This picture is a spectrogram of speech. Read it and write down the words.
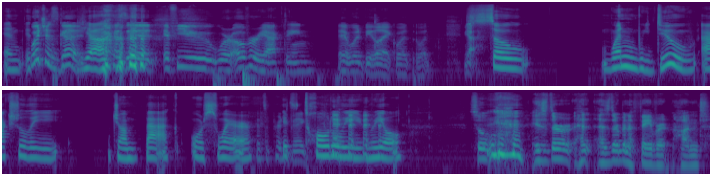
and it, Which is good. Yeah. Because it, if you were overreacting, it would be like what what. Yeah. So when we do actually jump back or swear, It's a pretty it's big. totally real. So, is there has, has there been a favorite hunt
